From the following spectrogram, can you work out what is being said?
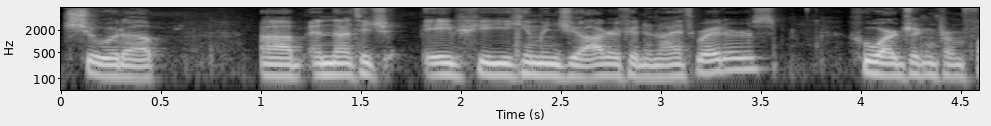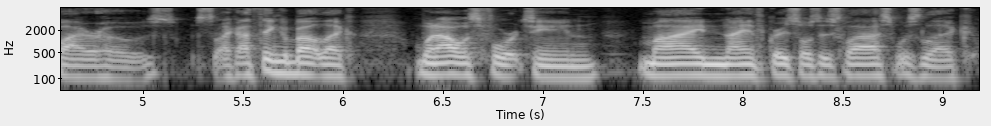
chew it up. Um, and then I teach AP Human Geography to ninth graders who are drinking from fire hose. So like I think about like when I was 14, my ninth grade social class was like.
